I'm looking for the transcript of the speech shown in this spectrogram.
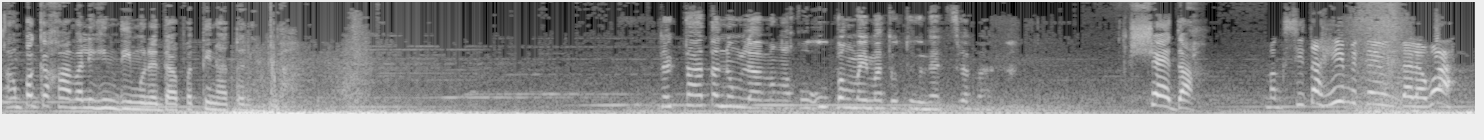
Ang pagkakamaling hindi mo na dapat tinatanong pa. Nagtatanong lamang ako upang may matutunan sa bata. Sheda! Magsitahimik kayong dalawa!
